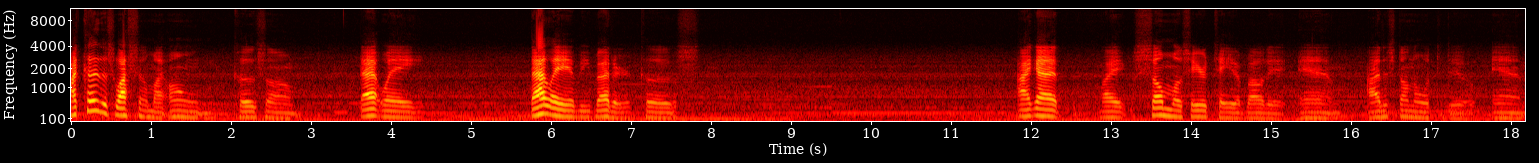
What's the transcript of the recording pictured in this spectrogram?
I could have just watched it on my own because um that way that way it'd be better because I got like so much irritated about it and I just don't know what to do. And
